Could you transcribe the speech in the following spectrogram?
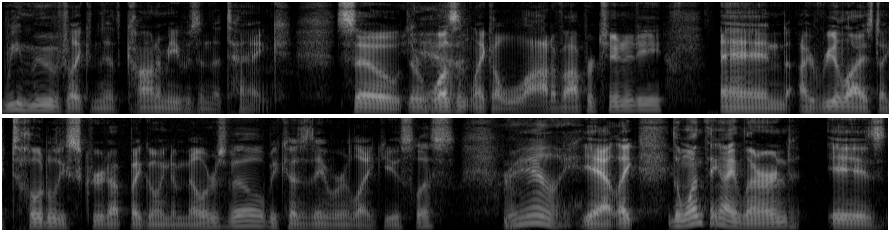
we moved like the economy was in the tank. So there Yeah. wasn't like a lot of opportunity. And I realized I totally screwed up by going to Millersville because they were like useless. Really? Yeah, like the one thing I learned is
